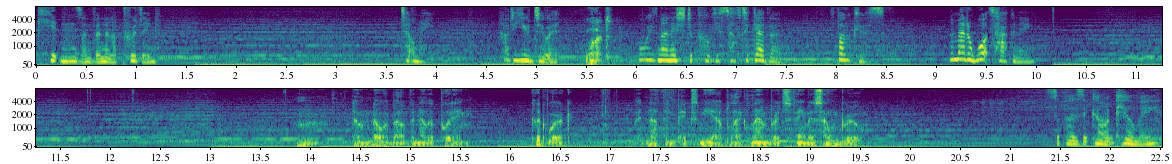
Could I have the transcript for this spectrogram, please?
kittens and vanilla pudding. Tell me, how do you do it? What? Always manage to pull yourself together. Focus. No matter what's happening. Hmm. Don't know about vanilla pudding. Could work. But nothing picks me up like Lambert's famous homebrew. Suppose it can't kill me.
